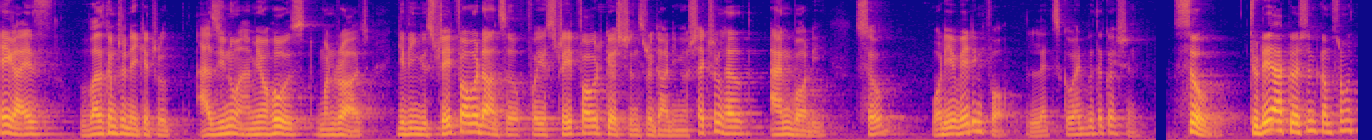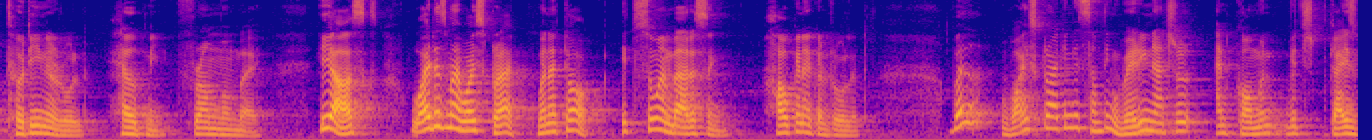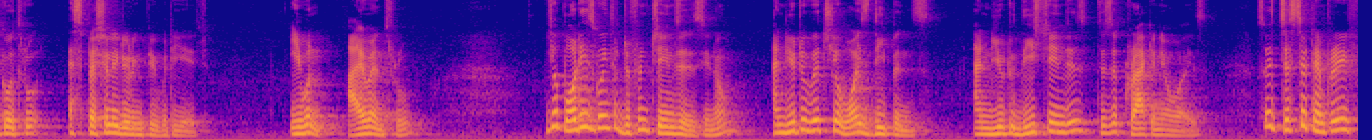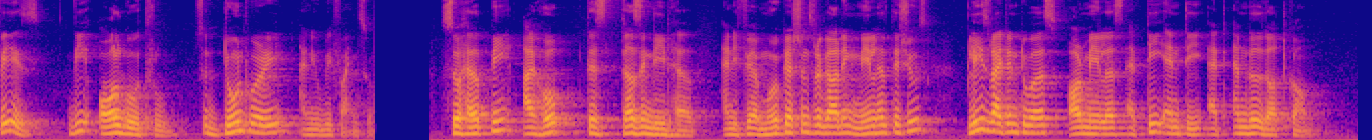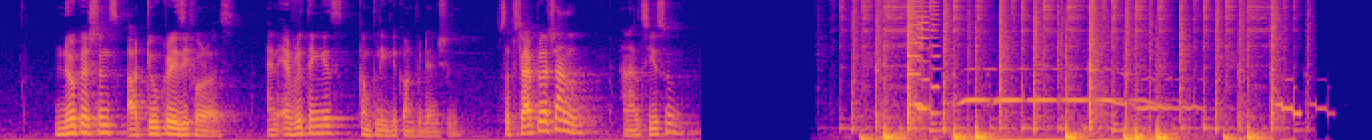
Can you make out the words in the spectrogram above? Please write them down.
Hey guys, welcome to Naked Truth. As you know, I'm your host, Manraj, giving you straightforward answer for your straightforward questions regarding your sexual health and body. So, what are you waiting for? Let's go ahead with the question. So, today our question comes from a 13-year-old, Help Me, from Mumbai. He asks, why does my voice crack when I talk? It's so embarrassing. How can I control it? Well, voice cracking is something very natural and common which guys go through, especially during puberty age. Even I went through. Your body is going through different changes, you know, and due to which your voice deepens. And due to these changes, there's a crack in your voice. So it's just a temporary phase we all go through. So don't worry and you'll be fine soon. So help me. I hope this does indeed help. And if you have more questions regarding male health issues, please write in to us or mail us at tnt at mdhil.com. No questions are too crazy for us and everything is completely confidential. Subscribe to our channel and I'll see you soon.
